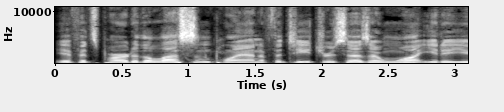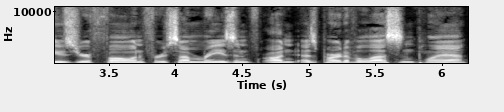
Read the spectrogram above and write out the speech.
If it's part of the lesson plan, if the teacher says, I want you to use your phone for some reason on, as part of a lesson plan,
